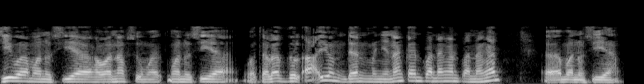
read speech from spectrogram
jiwa manusia, hawa nafsu manusia, wa taladzul a'yun dan menyenangkan pandangan-pandangan uh, manusia.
